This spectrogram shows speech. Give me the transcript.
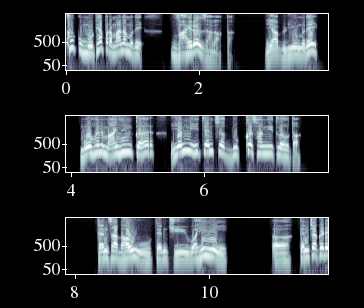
खूप मोठ्या प्रमाणामध्ये व्हायरल झाला होता. या व्हिडिओमध्ये मोहन माहिमकर यांनी त्यांचं दुःख सांगितलं होतं. त्यांचा भाऊ त्यांची वहिनी त्यांच्याकडे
